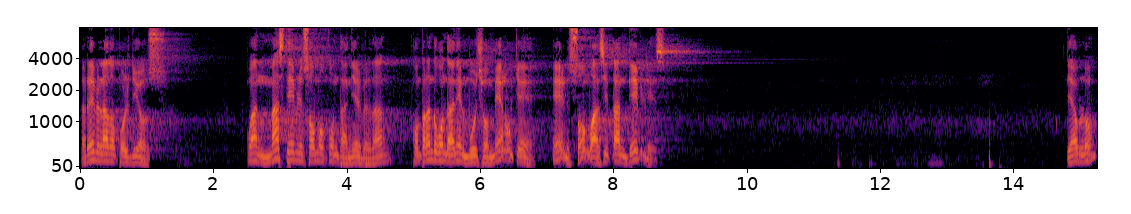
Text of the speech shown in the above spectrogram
Revelado por Dios. ¿Cuán más débiles somos con Daniel, verdad? Comparando con Daniel, mucho menos que él. Somos así tan débiles. diablo,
